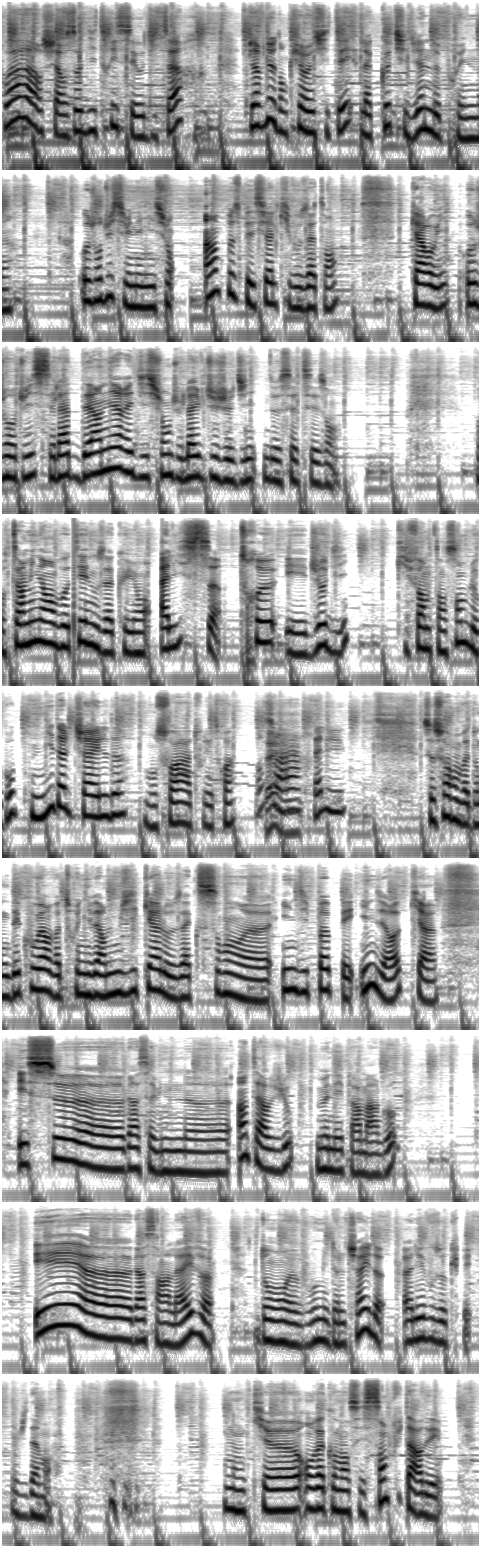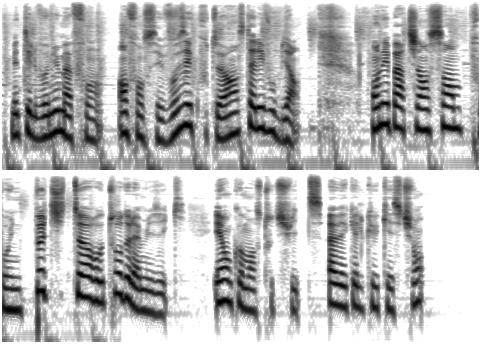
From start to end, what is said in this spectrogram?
Bonsoir, chères auditrices et auditeurs. Bienvenue dans Curiosité, la quotidienne de Prune. Aujourd'hui, c'est une émission un peu spéciale qui vous attend. Car oui, aujourd'hui, c'est la dernière édition du live du jeudi de cette saison. Pour terminer en beauté, nous accueillons Alice, Treux et Jody, qui forment ensemble le groupe Middle Child. Bonsoir à tous les trois. Bonsoir. Salut. Ce soir, on va donc découvrir votre univers musical aux accents euh, indie pop et indie rock. Et ce, euh, grâce à une euh, interview menée par Margot. Et euh, grâce à un live dont vous, Middle Child, allez vous occuper, évidemment. Donc, on va commencer sans plus tarder. Mettez le volume à fond, enfoncez vos écouteurs, installez-vous bien. On est parti ensemble pour une petite heure autour de la musique. Et on commence tout de suite avec quelques questions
